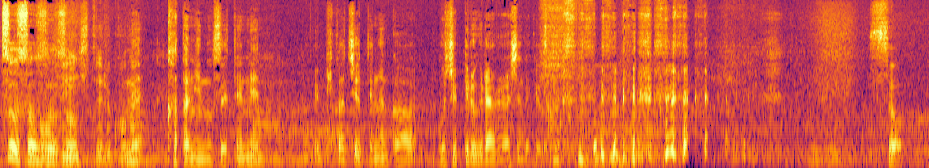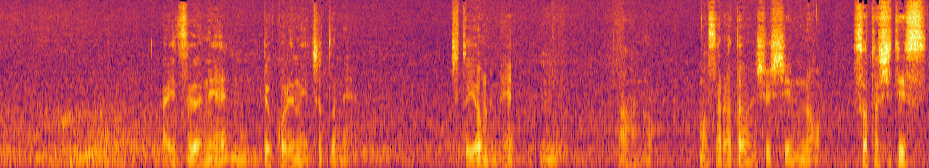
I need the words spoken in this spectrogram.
そうそうそうそう。冒険してる子だよね。肩に乗せてね、うん。えピカチュウってなんか50キロぐらいあるらしいんだけど。そう。あいつがね、うん。でこれねちょっとねちょっと読むね。うん。あのマサラタウン出身のサトシです、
